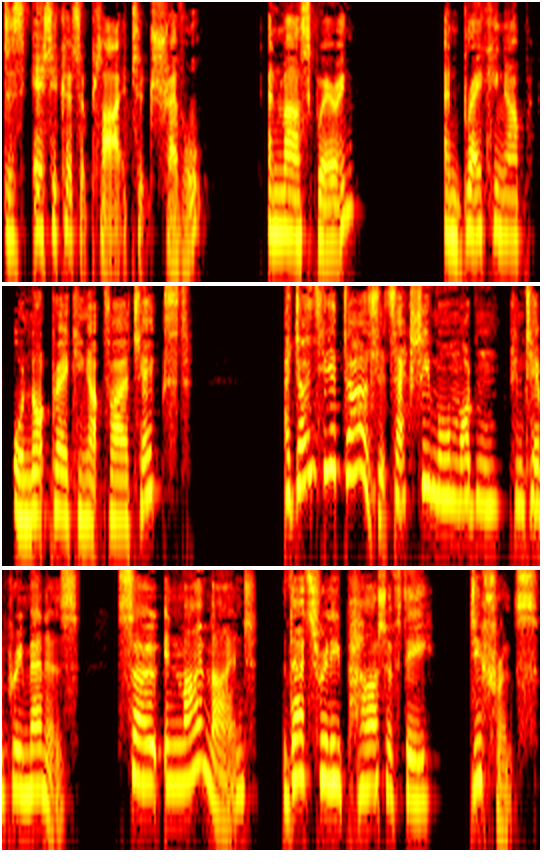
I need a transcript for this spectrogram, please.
Does etiquette apply to travel and mask wearing and breaking up or not breaking up via text? I don't think it does. It's actually more modern contemporary manners. So in my mind, that's really part of the difference.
